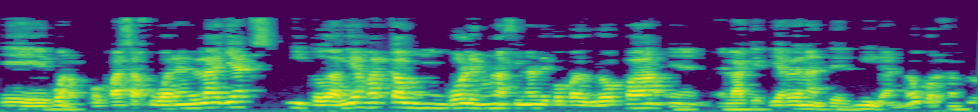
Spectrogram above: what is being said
eh, bueno, pues pasa a jugar en el Ajax y todavía marca un gol en una final de Copa de Europa en, la que pierden ante el Milan, ¿no? Por ejemplo.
